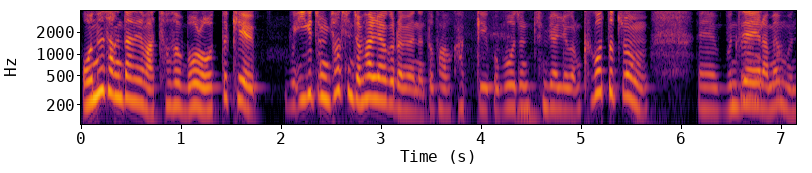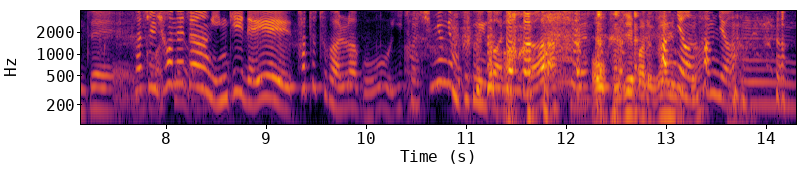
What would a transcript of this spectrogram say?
어느 장단에 맞춰서 뭘 어떻게 뭐 이게 좀 혁신 좀 하려 그러면은 또 바로 바뀌고 뭐 좀 준비하려 그러면 그것도 좀 예, 문제라면 그러니까. 문제. 사실 현 회장 임기 내에 파트 2 가려고 2016년 목표인 거 아닙니까? 어, 굉장히 빠른 거 3년, 아닙니까? 3년. 음,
